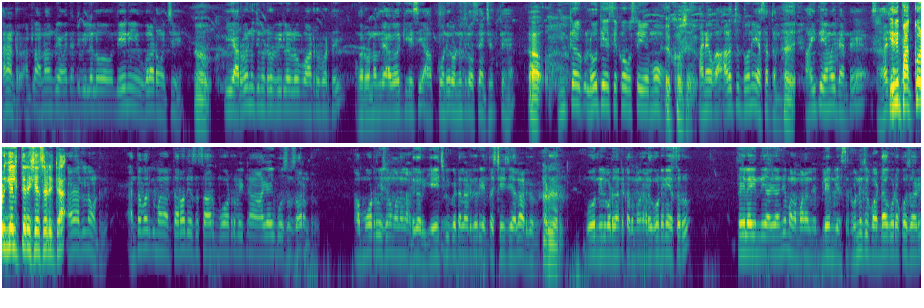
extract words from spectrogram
అని అంటారు. అట్లా అన్నాక ఏమైందంటే వీళ్ళలో లేని ఉబలాటం వచ్చి ఈ అరవై నుంచి నూట వీళ్ళలో వాటర్ పడతాయి. ఒక రెండు వందల యాభైకి వేసి ఆపుకొని రెండు నుంచి వస్తాయని చెప్తే ఇంకా లోతు వేసి ఎక్కువ వస్తాయేమో. అనే ఒక ఆలోచనతోనే. అదే. అయితే ఏమైందంటే ఇది పక్కోడికి వెళ్తే తినేసేస్తాడు ఇట అది అట్లనే ఉంటుంది. అంతవరకు మన తర్వాత వేస్తే సార్ మోటార్ పెట్టినా ఆగాయి పోతుంది సార్ అంటారు. ఆ మోటార్ విషయంలో మనల్ని అడగారు. ఏ హెచ్పి పెట్టాలి అడగారు. ఎంత స్టే చేయాలో అడగారు. అడిగారు. బోర్ నిలబడదంటే కదా మనం అడగకుండానే వేస్తారు. ఫెయిల్ అయింది అది అని మనం మనల్ని బ్లేమ్ చేస్తారు. రెండు నుంచి పడ్డా కూడా ఒక్కోసారి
